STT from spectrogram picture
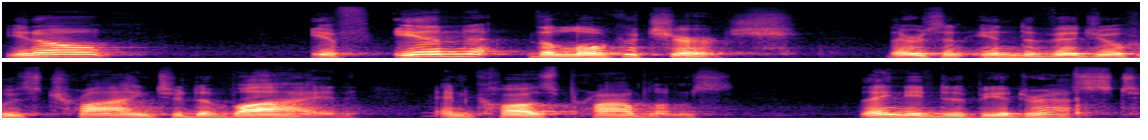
You know, if in the local church there's an individual who's trying to divide and cause problems, they need to be addressed.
